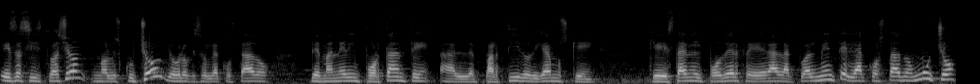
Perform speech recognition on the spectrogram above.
esa situación, no lo escuchó, yo creo que eso le ha costado de manera importante al partido, digamos que que está en el poder federal actualmente, le ha costado mucho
